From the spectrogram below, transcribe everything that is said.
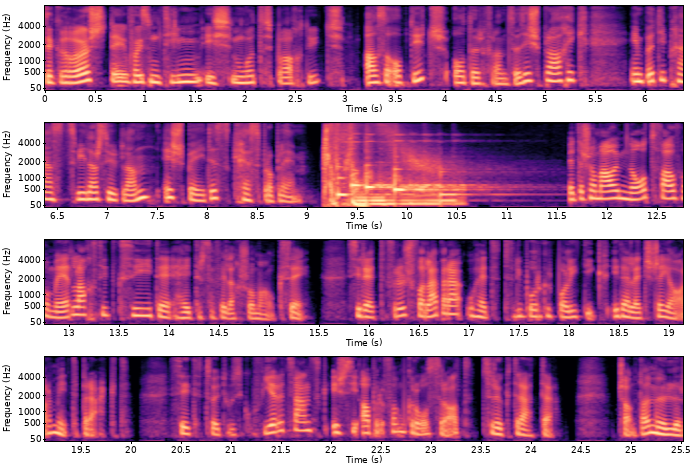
Der grösste Teil unserem Team ist Muttersprache Deutsch. Also ob deutsch- oder französischsprachig, im Petit Prince Villars-sur-Glane ist beides kein Problem. Wenn ihr schon mal im Notfall von Meerlach seid, dann habt ihr sie vielleicht schon mal gesehen. Sie redet frisch vor Leber und hat die Friburger Politik in den letzten Jahren mitgeprägt. Seit 2024 ist sie aber vom Grossrat zurückgetreten. Chantal Müller.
